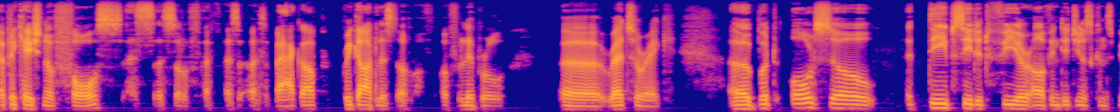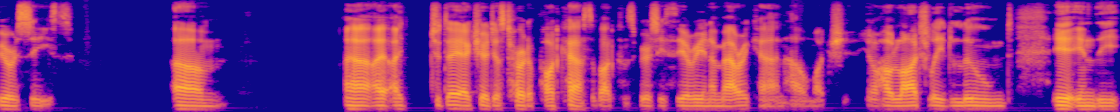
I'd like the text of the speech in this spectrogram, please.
application of force as a sort of as, as a backup, regardless of, of, liberal uh, rhetoric, uh, but also a deep-seated fear of indigenous conspiracies. Um, I, I, today actually I just heard a podcast about conspiracy theory in America and how much you know how largely it loomed in the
